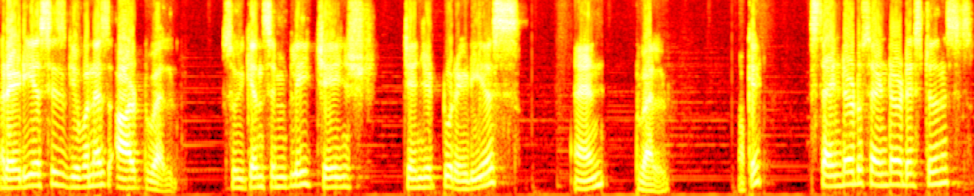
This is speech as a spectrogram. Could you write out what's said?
Radius is given as R12. So you can simply change, change it to radius and 12. Okay. Center to center distance.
